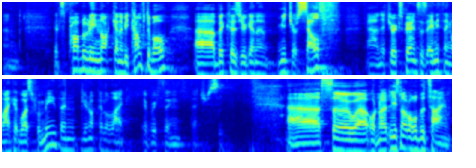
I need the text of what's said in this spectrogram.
And it's probably not going to be comfortable uh, because you're going to meet yourself. And if your experience is anything like it was for me, then you're not going to like everything that you see. Uh, so, uh, or not, at least not all the time.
